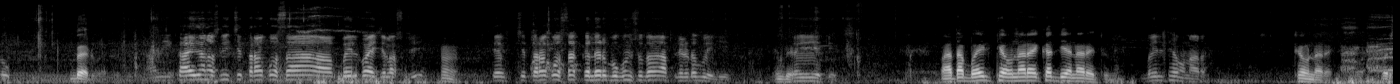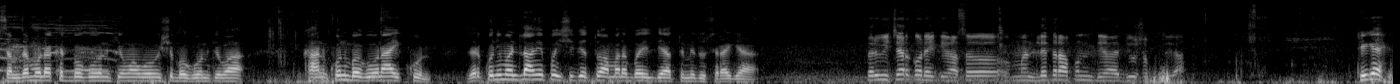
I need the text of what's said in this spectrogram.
लोक बरं बरं आणि काही जणांनी चित्रा कोसा बैल पाहिजे असते हं. त्या चित्रा कोसा कलर बघून सुद्धा आपल्याकडे बैल येते बरं. गाई येते मग आता बैल ठेवणार आहे का देणार आहे तुम्ही? बैल ठेवणार. ठेवणार आहे. बरं समजा मुलाखत बघून किंवा वंश बघून किंवा खानखून बघून ऐकून जर कोणी म्हटलं आम्ही पैसे देतो आम्हाला बैल द्या तुम्ही दुसरा घ्या. तर विचार करूया की असं म्हणले तर आपण देऊ शकतो का ठीक आहे.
